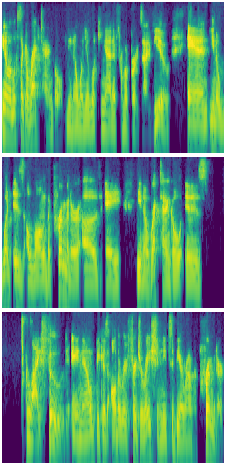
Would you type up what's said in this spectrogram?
you know, it looks like a rectangle, you know, when you're looking at it from a bird's eye view. And, you know, what is along the perimeter of a, you know, rectangle is live food, you know, because all the refrigeration needs to be around the perimeter.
